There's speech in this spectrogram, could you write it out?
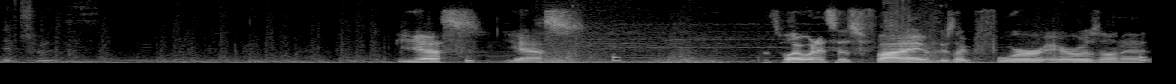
the truth. Yes, yes. That's why when it says five, there's like four arrows on it.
